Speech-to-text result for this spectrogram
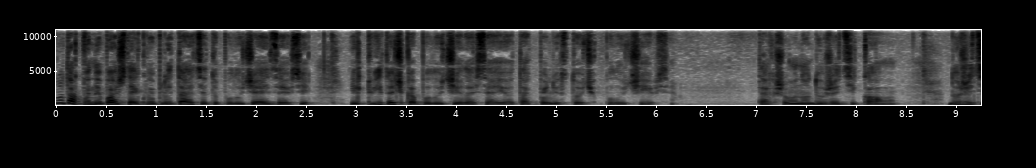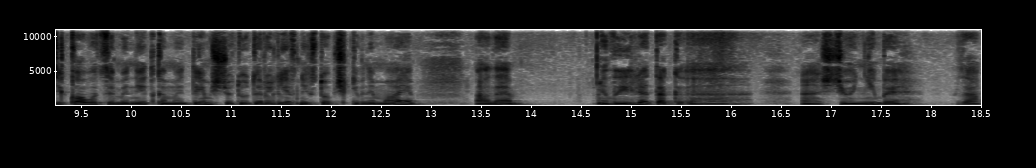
Ну так, вони бачите, як виплітаються, то виходить всі. І квіточка вийшла, і отак пелюсточок получився. Так що воно дуже цікаво. Дуже цікаво цими нитками тим, що тут рельєфних стопчиків немає, але вигляд так, е, е, що ніби за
